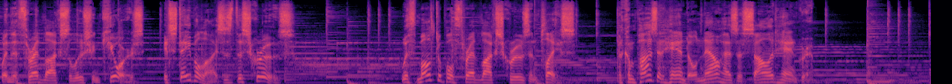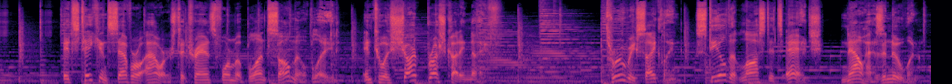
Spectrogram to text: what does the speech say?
When the thread lock solution cures, it stabilizes the screws. With multiple thread lock screws in place, the composite handle now has a solid hand grip. It's taken several hours to transform a blunt sawmill blade into a sharp brush cutting knife. Through recycling, steel that lost its edge now has a new one.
